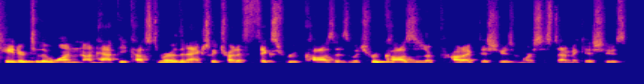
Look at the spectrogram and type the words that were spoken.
cater to the one unhappy customer than actually try to fix root causes, which root causes are product issues, more systemic issues.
